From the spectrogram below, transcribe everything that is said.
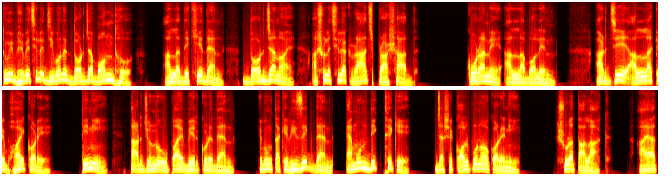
তুমি ভেবেছিলে জীবনের দরজা বন্ধ। আল্লাহ দেখিয়ে দেন, দরজা নয়, আসলে ছিল এক রাজপ্রাসাদ। কোরআনে আল্লাহ বলেন, আর যে আল্লাহকে ভয় করে, তিনি তার জন্য উপায় বের করে দেন এবং তাকে রিজেক দেন এমন দিক থেকে যা সে কল্পনাও করেনি। সুরা তালাক, আয়াত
